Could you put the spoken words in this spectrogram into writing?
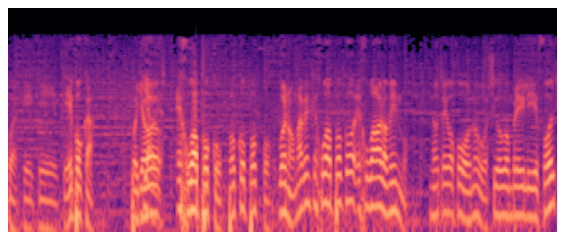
Joder, qué, qué- qué época. Pues yo he jugado poco, poco, poco. Bueno, más bien que he jugado poco, he jugado lo mismo. No traigo juego nuevo. Sigo con Bravely Default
